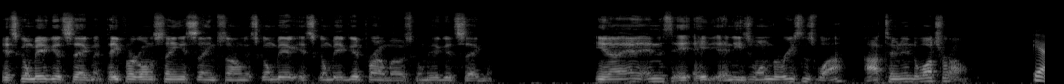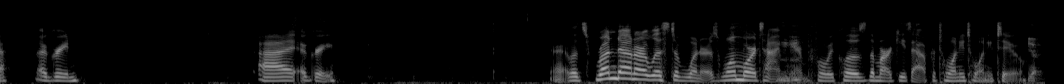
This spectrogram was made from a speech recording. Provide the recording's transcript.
It's gonna be a good segment. People are gonna sing his theme song. It's gonna be a, it's gonna be a good promo. It's gonna be a good segment. You know, and and, it's, it, and he's one of the reasons why I tune in to watch Raw. Yeah, agreed. I agree. All right, let's run down our list of winners one more time here Mhm. before we close the marquees out for 2022. Yep.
